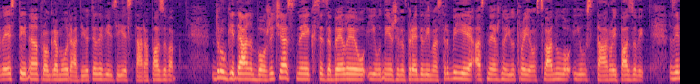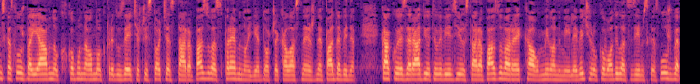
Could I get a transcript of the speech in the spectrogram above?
vesti na programu radio televizije Stara Pazova. Drugi dan Božića sneg se zabeleo i u nižim predelima Srbije, a snežno jutro je osvanulo i u Staroj Pazovi. Zimska služba javnog komunalnog preduzeća Čistoća Stara Pazova spremno je dočekala snežne padavine. Kako je za radio televiziju Stara Pazova rekao Milan Miljević, rukovodilac zimske službe,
